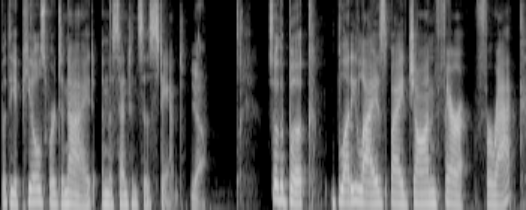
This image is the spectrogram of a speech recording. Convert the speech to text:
but the appeals were denied and the sentences stand. Yeah. So the book, Bloody Lies by John Fer- Ferak,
